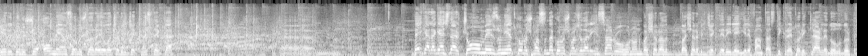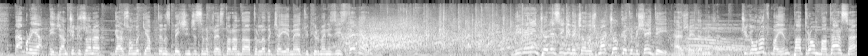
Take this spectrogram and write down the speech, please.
geri dönüşü olmayan sonuçlara yol açabilecek meslekler. Ee, Pekala gençler, çoğu mezuniyet konuşmasında konuşmacılar insan ruhunun başarı, başarabilecekleriyle ilgili fantastik retoriklerle doludur. Ben bunu yapmayacağım çünkü sonra garsonluk yaptığınız 5. sınıf restoranda hatırladıkça yemeğe tükürmenizi istemiyorum. Birinin kölesi gibi çalışmak çok kötü bir şey değil her şeyden önce. Çünkü unutmayın patron batarsa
